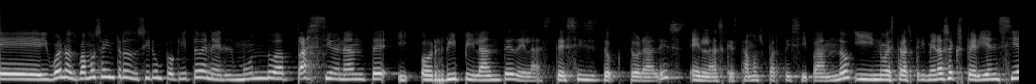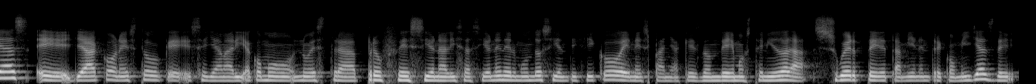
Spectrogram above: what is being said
Eh, y bueno, os vamos a introducir un poquito en el mundo apasionante y horripilante de las tesis doctorales en las que estamos participando y nuestras primeras experiencias eh, ya con esto que se llamaría como nuestra profesionalización en el mundo científico en España, que es donde hemos tenido la suerte también, entre comillas, de,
